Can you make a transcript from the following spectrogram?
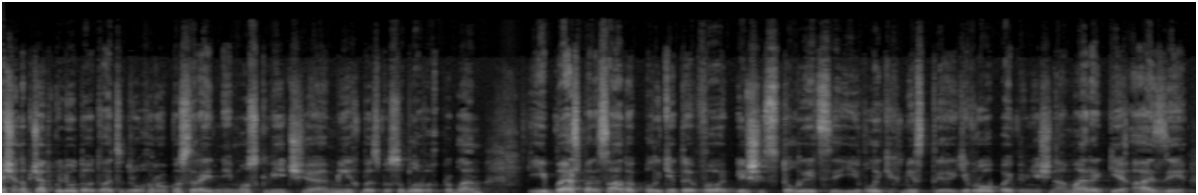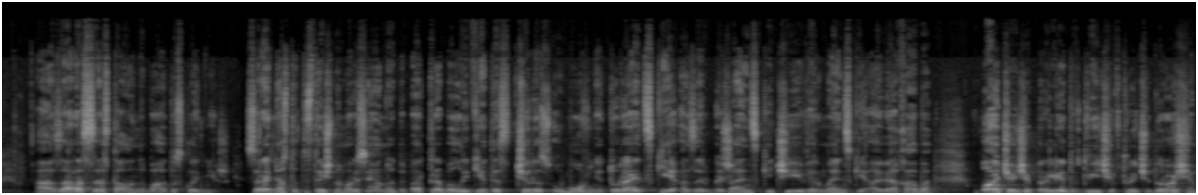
Ще на початку лютого 22-го року середній москвіч е, міг без особливих проблем і без пересадок полетіти в більшість столиць і великих міст Європи, Північної Америки, Азії. А зараз все стало набагато складніше. Середньостатистичному росіяну тепер треба летіти через умовні турецькі, азербайджанські чи вірменські авіахаби, оплачуючи переліт вдвічі-втричі дорожче,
